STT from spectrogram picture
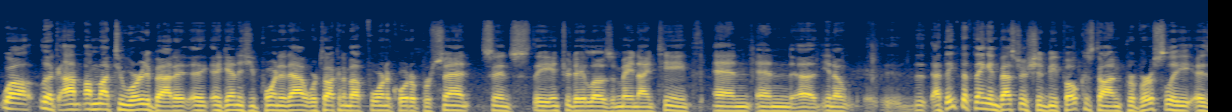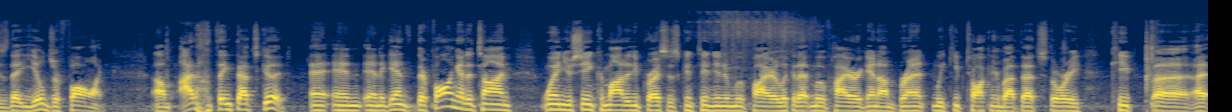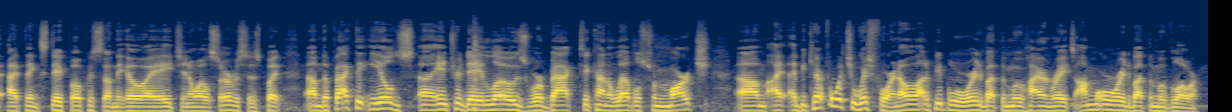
Well, look, I'm, I'm not too worried about it. Again, as you pointed out, we're talking about four and a quarter percent since the intraday lows of May 19th, and and uh, you know, I think the thing investors should be focused on, perversely, is that yields are falling. Um, I don't think that's good. And, and, and again, they're falling at a time when you're seeing commodity prices continue to move higher. Look at that move higher again on Brent. We keep talking about that story keep, uh, I, I, think, stay focused on the OIH and oil services. But um, the fact that yields uh, intraday lows were back to kind of levels from March, um, I, would be careful what you wish for. I know a lot of people were worried about the move higher in rates. I'm more worried about the move lower.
